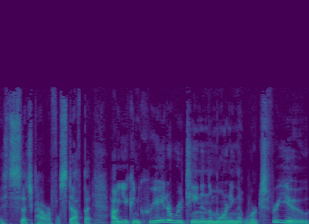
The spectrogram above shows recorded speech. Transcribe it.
it's such powerful stuff, but how you can create a routine in the morning that works for you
